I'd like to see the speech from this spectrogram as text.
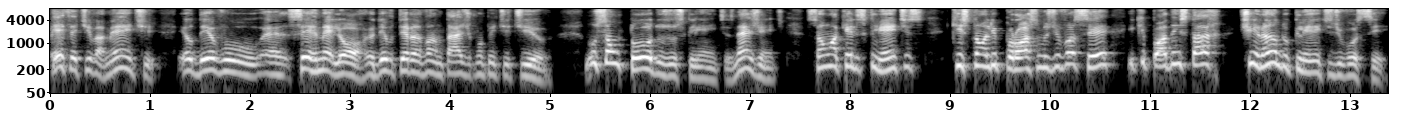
efetivamente, eu devo é, ser melhor, eu devo ter a vantagem competitiva? Não são todos os clientes, né, gente? São aqueles clientes que estão ali próximos de você e que podem estar tirando clientes de você,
